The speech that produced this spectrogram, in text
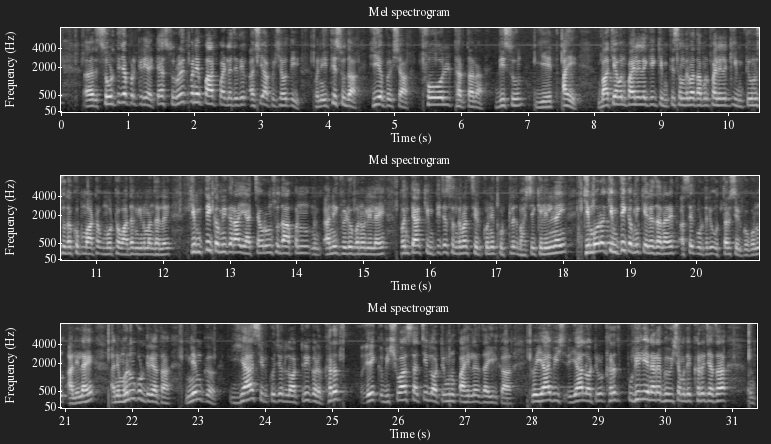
सोडतीच्या प्रक्रिया आहेत त्या सुरळीतपणे पार पाडल्या जातील अशी अपेक्षा होती. पण इथे सुद्धा ही अपेक्षा फोल ठरताना दिसून येत आहे. बाकी आपण पाहिलेलं की किमती संदर्भात आपण पाहिलेलं की किमतीवरून सुद्धा खूप मोठं मोठं वादन निर्माण झालं आहे किमती कमी करा याच्यावरून सुद्धा आपण अनेक व्हिडिओ बनवलेले आहे. पण त्या किमतीच्या संदर्भात सिडकोने कुठलंच भाष्य केलेली नाही. किंबहुना किमती कमी केल्या जाणार आहेत असे कुठेतरी उत्तर सिडकोकडून आलेलं आहे. आणि म्हणून कुठेतरी आता नेमकं ह्या सिडकोच्या लॉटरीकडं खरंच एक विश्वासाची लॉटरी म्हणून पाहिलं जाईल का? किंवा या विश या लॉटरीवर खरंच पुढील येणाऱ्या भविष्यामध्ये खरंच याचा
